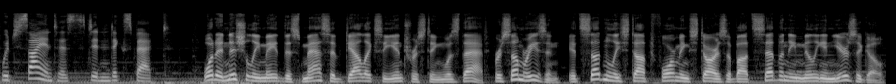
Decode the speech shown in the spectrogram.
which scientists didn't expect. What initially made this massive galaxy interesting was that, for some reason, it suddenly stopped forming stars about 70 million years ago,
